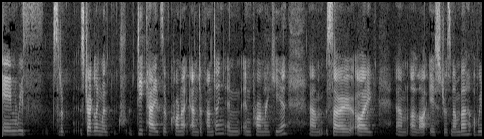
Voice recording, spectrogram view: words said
and we sort of struggling with decades of chronic underfunding in, in primary care. Um, so I. Um, I like Esther's number. We,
